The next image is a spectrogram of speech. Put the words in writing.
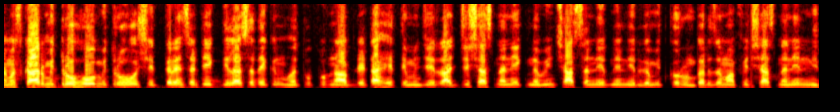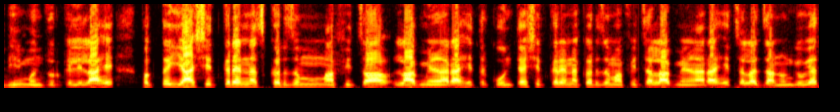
नमस्कार मित्र हो मित्र हो शेतकऱ्यांसाठी एक दिलासा देखील महत्त्वपूर्ण अपडेट आहे. ते म्हणजे राज्य शासनाने एक नवीन शासन निर्णय निर्गमित करून कर्जमाफी शासनाने निधी मंजूर केलेला आहे. फक्त या शेतकऱ्यांनाच कर्जमाफीचा लाभ मिळणार आहे. तर कोणत्या शेतकऱ्यांना कर्जमाफीचा लाभ मिळणार आहे चला जाणून घेऊयात.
